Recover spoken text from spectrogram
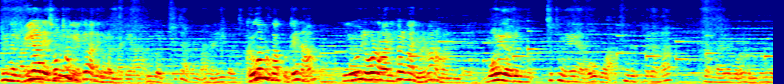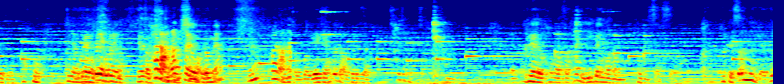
그러니까 나는 위아래 소통이 돼야 이거- 된단 말이야. 이거 투자는 나는 이거. 그것만 갖고 되나? 이 위로 올라가는 혈관이 얼마나 많은데. 머리가 좀 두통해 오고 아픈 듯 하잖아. 나 이거 얼른 놀래줘. 그냥 내가 그래, 그래. 내가 팔 안 아파요. 그러면? 응? 팔 안 아파. 뭐 얘기하더라고 그래서 찾아봤죠. 그래 거기 가서 한 200만 원돈 썼어. 그렇게 썼는데도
